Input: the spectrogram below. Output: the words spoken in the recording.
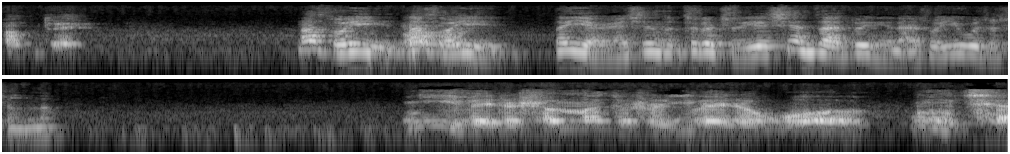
啊，对。那所以，那所以，那演员现在这个职业现在对你来说意味着什么呢？意味着什么？就是意味着我目前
